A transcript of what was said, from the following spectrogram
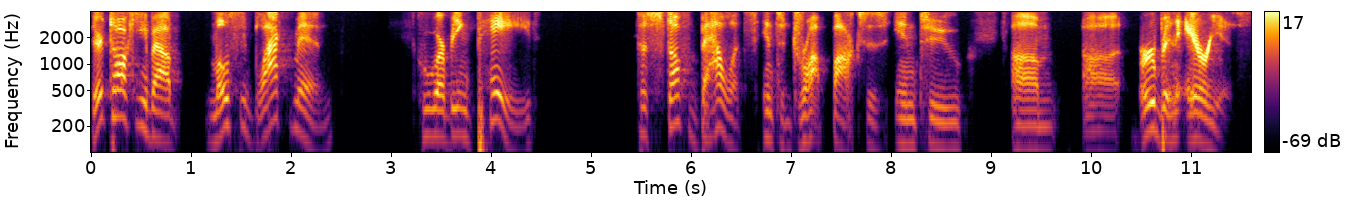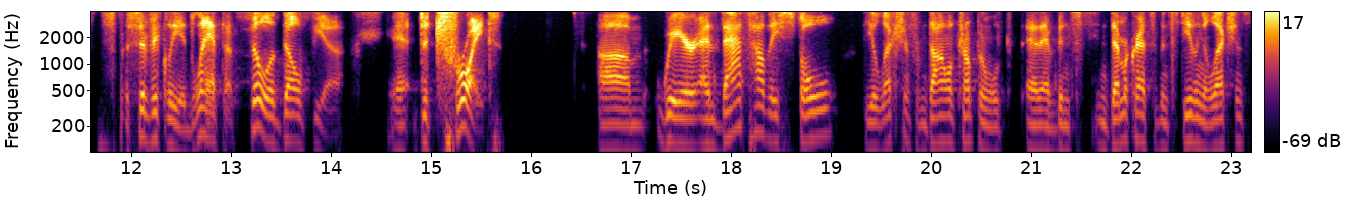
They're talking about mostly black men who are being paid to stuff ballots into drop boxes into um, uh, urban areas, specifically Atlanta, Philadelphia, eh, Detroit, um, where, and that's how they stole the election from Donald Trump and will and have been Democrats have been stealing elections.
